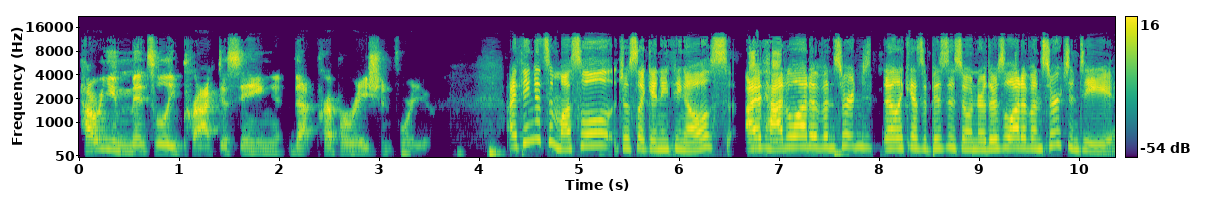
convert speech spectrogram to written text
how are you mentally practicing that preparation for you I think it's a muscle, just like anything else. I've had a lot of uncertainty, like as a business owner, there's a lot of uncertainty.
